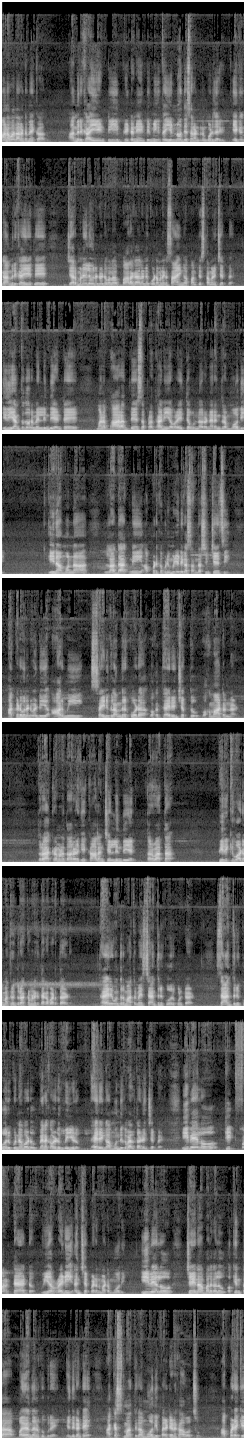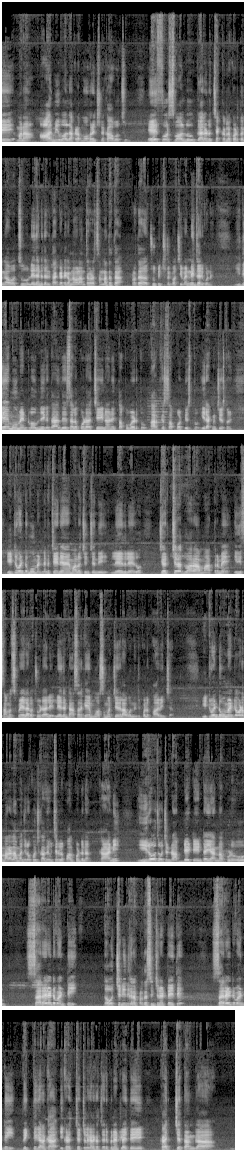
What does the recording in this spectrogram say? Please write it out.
మనవలు అనటమే కాదు. అమెరికా ఏంటి బ్రిటన్ ఏంటి మిగతా ఎన్నో దేశాలు అనడం కూడా జరిగింది. ఏకంగా అమెరికా అయితే జర్మనీలో ఉన్నటువంటి వాళ్ళ బలగాలను కూడా మనకి సాయంగా పంపిస్తామని చెప్పారు. ఇది ఎంత దూరం వెళ్ళింది అంటే మన భారతదేశ ప్రధాని ఎవరైతే ఉన్నారో నరేంద్ర మోదీ ఈయన మొన్న లదాఖ్ని అప్పటికప్పుడు ఇమీడియట్గా సందర్శించేసి అక్కడ ఉన్నటువంటి ఆర్మీ సైనికులందరూ కూడా ఒక ధైర్యం చెప్తూ ఒక మాట అన్నాడు. దురాక్రమణదారులకి కాలం చెల్లింది అని. తర్వాత పిరికివాడు మాత్రమే దురాక్రమణకు తెగబడతాడు. ధైర్యవంతుడు మాత్రమే శాంతిని కోరుకుంటాడు. శాంతిని కోరుకున్నవాడు వెనకవాడుకు వెయ్యడు ధైర్యంగా ముందుకు వెళ్తాడని చెప్పాడు. ఈ వేలో tit for tat we're ready అని చెప్పాడు అనమాట మోదీ. ఈ వేలో చైనా బలగలు ఒకంత భయాందోళనకు గురయ్యాయి. ఎందుకంటే అకస్మాత్తుగా మోదీ పర్యటన కావచ్చు అప్పటికే మన ఆర్మీ వాళ్ళు అక్కడ మోహరించడం కావచ్చు ఎయిర్ ఫోర్స్ వాళ్ళు గాలిలో చక్కర్లు కొడతాం కావచ్చు లేదంటే దానికి తగ్గట్టుగా మన వాళ్ళు అంతా కూడా సన్నద్ధత ప్రత చూపించడం కావచ్చు ఇవన్నీ జరుగున్నాయి. ఇదే మూమెంట్లో మిగతా దేశాలు కూడా చైనాని తప్పుబడుతూ భారత్కి సపోర్ట్ ఇస్తూ ఈ రకం చేస్తున్నాయి. ఇటువంటి మూమెంట్ ఇంకా చైనా ఏం ఆలోచించింది? లేదు లేదు. చర్చల ద్వారా మాత్రమే ఇది సమస్యపోయేలాగా చూడాలి. లేదంటే అసలుకే మోసం వచ్చేలాగా ఉందని చెప్పి వాళ్ళు భావించారు. ఇటువంటి మూమెంట్లో కూడా మరలా మధ్యలో కొంచెం కదివి చర్యలు పాల్పడుతున్నారు కానీ ఈరోజు వచ్చిన అప్డేట్ ఏంటయ్యా అన్నప్పుడు సరైనటువంటి దౌత్యనీతి కనుక ప్రదర్శించినట్లయితే సరైనటువంటి వ్యక్తి కనుక ఇక్కడ చర్చలు కనుక జరిపినట్లయితే ఖచ్చితంగా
